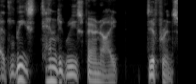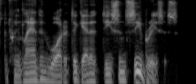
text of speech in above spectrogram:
at least 10 degrees Fahrenheit difference between land and water to get a decent sea breezes.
